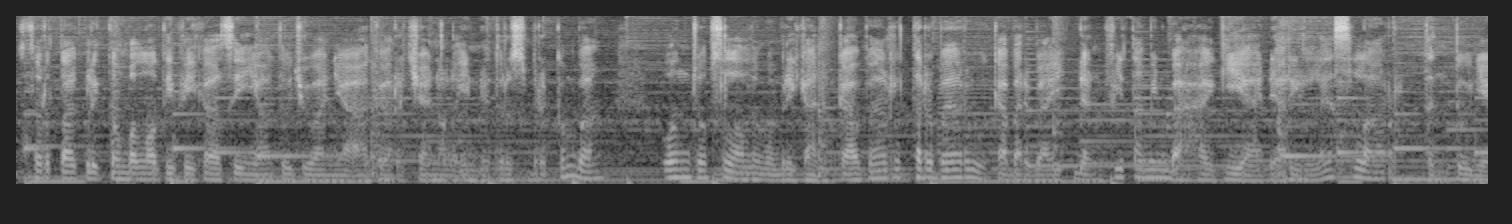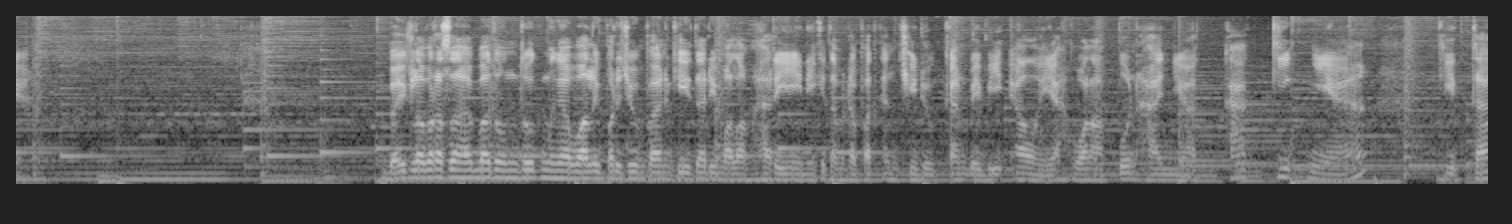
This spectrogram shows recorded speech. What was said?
serta klik tombol notifikasinya tujuannya agar channel ini terus berkembang untuk selalu memberikan kabar terbaru, kabar baik, dan vitamin bahagia dari Leslar tentunya. Baiklah para sahabat untuk mengawali perjumpaan kita di malam hari ini kita mendapatkan cidukan Baby L ya walaupun hanya kakinya kita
